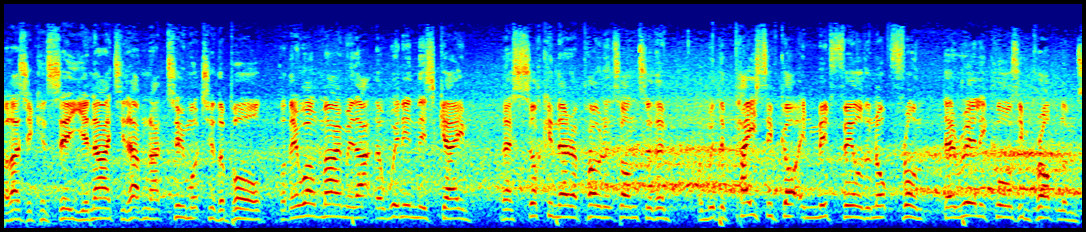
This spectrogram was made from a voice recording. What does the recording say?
Well, as you can see, United haven't had too much of the ball, but they won't mind with that. They're winning this game. They're sucking their opponents onto them, and with the pace they've got in midfield and up front, they're really causing problems.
